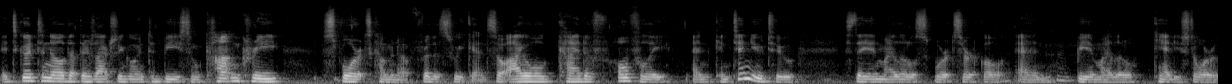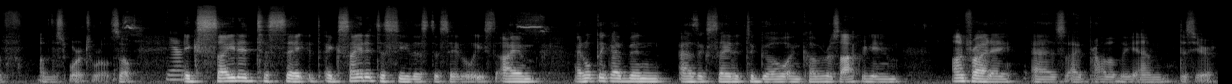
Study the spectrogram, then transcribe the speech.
It's good to know that there's actually going to be some concrete sports coming up for this weekend. So I will kind of hopefully and continue to stay in my little sports circle and Mhm. be in my little candy store of, of the sports world. So Yeah. excited to say excited to see this to say the least. I am I don't think I've been as excited to go and cover a soccer game on Friday as I probably am this year.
